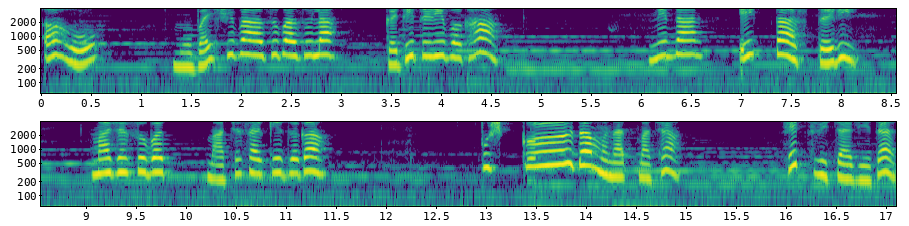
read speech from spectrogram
अहो मोबाईलशिवाय आजूबाजूला कधीतरी बघा. निदान एक तास तरी. माझ्यासोबत माझ्यासारखे जगा. पुष्कळदा मनात माझ्या हेच विचार येतात.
